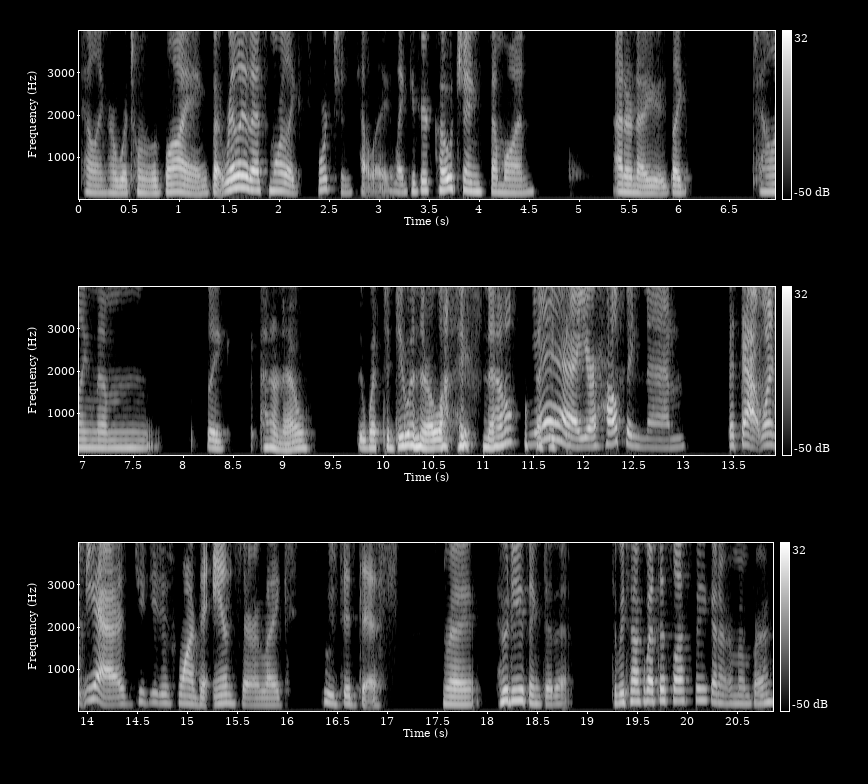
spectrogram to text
telling her which one was lying, but really that's more like fortune telling. Like if you're coaching someone, I don't know, you're like telling them like I don't know what to do in their life. No, Like, Yeah, you're helping them. But that one, yeah, Gigi just wanted the answer. Like, who did this? right. Who do you think did it? Did we talk about this last week? I don't remember.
